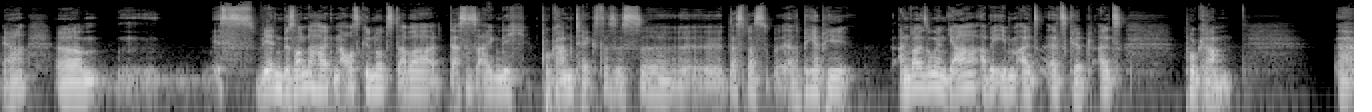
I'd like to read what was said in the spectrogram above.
Ja, ähm, es werden Besonderheiten ausgenutzt, aber das ist eigentlich Programmtext. Das ist äh, das, was, also PHP-Anweisungen, ja, aber eben als, als Skript, als Programm. Äh,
